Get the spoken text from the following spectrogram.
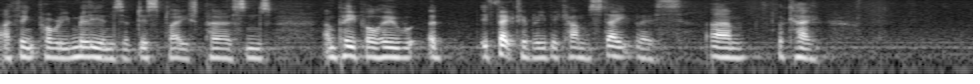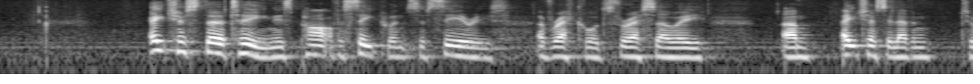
I think, probably millions of displaced persons and people who had effectively become stateless. Um, okay. HS13 is part of a sequence of series of records for SOE. Um, HS11 to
